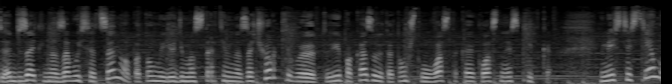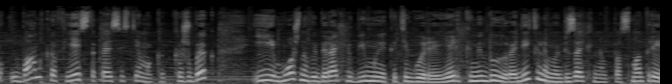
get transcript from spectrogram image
обязательно завысят цену, а потом ее демонстративно зачеркивают и показывают о том, что у вас такая классная скидка. Вместе с тем у банков есть такая система, как кэшбэк, и можно выбирать любимые категории. Я рекомендую родителям обязательно посмотреть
